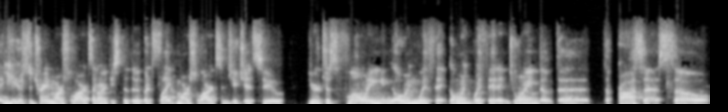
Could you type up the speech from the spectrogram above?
you used to train martial arts. I don't know if you still do, but it's like martial arts and jujitsu. You're just flowing and going with it, going with it, enjoying the the, the process. So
